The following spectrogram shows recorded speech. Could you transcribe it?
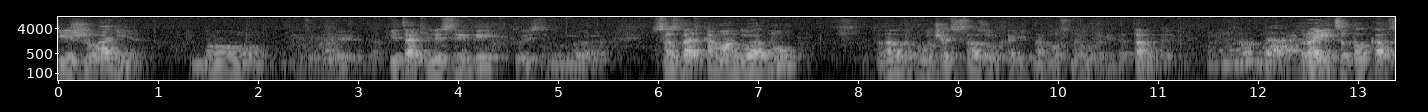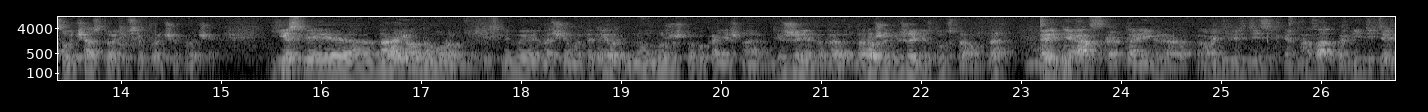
есть желание, но питательной среды, то есть в создать команду одну, тогда надо, получается, сразу выходить на областной уровень. Да, там Ну да. роиться, толкаться, участвовать и все прочее, прочее. Если на районном уровне, если мы начнем это делать, ну, нужно, чтобы, конечно, движение тогда, дорожное движение с двух сторон, да? Последний раз, когда игры проводились 10 лет назад, победитель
